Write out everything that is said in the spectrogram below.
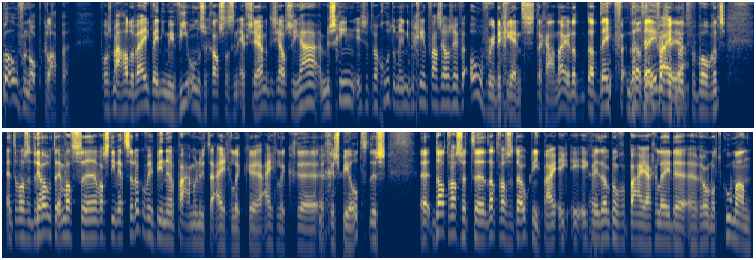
bovenop klappen. Volgens mij hadden wij, ik weet niet meer wie onze gast was in FCR, maar die zelfs ja, misschien is het wel goed om in die beginfase zelfs even over de grens te gaan. Nou ja, dat, dat deed, dat Dat deed Feyenoord ja. vervolgens. En toen was het rood en was, eh, was die wedstrijd ook alweer binnen een paar minuten eigenlijk, eh, eigenlijk eh, gespeeld. Dus dat, was het, dat was het ook niet. Maar ik, ik, ik weet ook nog een paar jaar geleden, Ronald Koeman,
